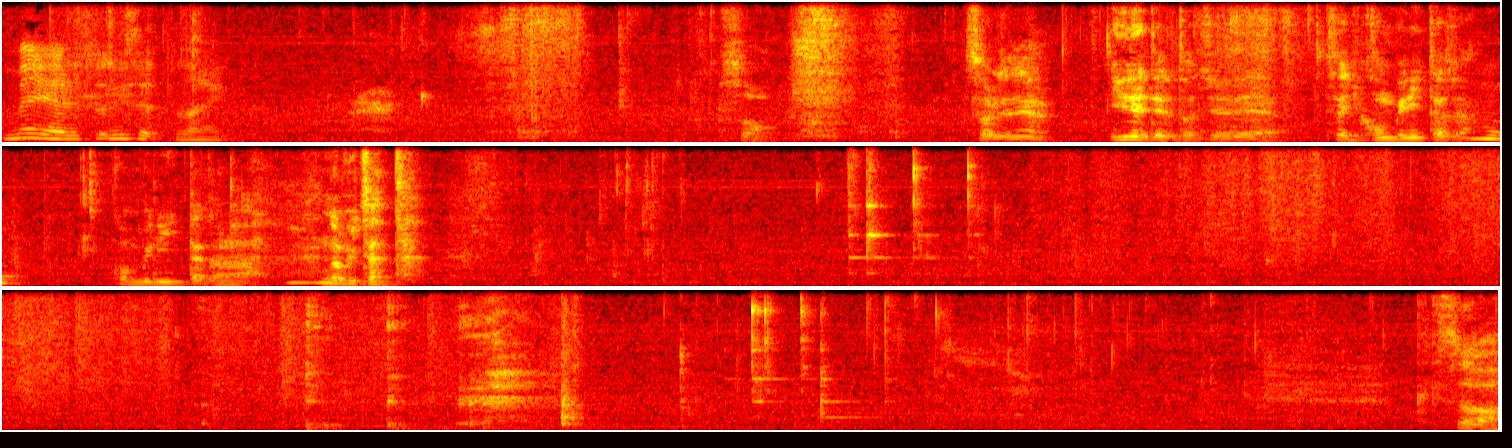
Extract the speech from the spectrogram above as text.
麺やりすぎ説ない？そう。それね茹でてる途中でさっきコンビニ行ったじゃん、うん。コンビニ行ったから伸びちゃったそ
